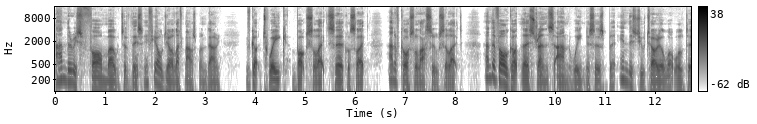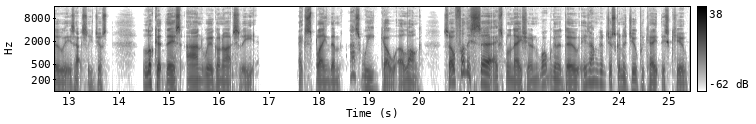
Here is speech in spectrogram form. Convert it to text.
and there is four modes of this. If you hold your left mouse button down you've got tweak, box select, circle select and of course lasso select and they've all got their strengths and weaknesses but in this tutorial what we'll do is actually just look at this and we're going to actually explain them as we go along. So for this uh, explanation, what we're going to do is I'm just going to duplicate this cube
